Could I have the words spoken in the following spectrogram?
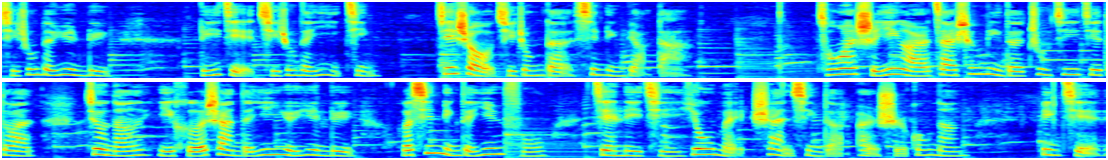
其中的韵律，理解其中的意境，接受其中的心灵表达，从而使婴儿在生命的筑基阶段，就能以和善的音乐韵律和心灵的音符，建立起优美善性的耳识功能，并且。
